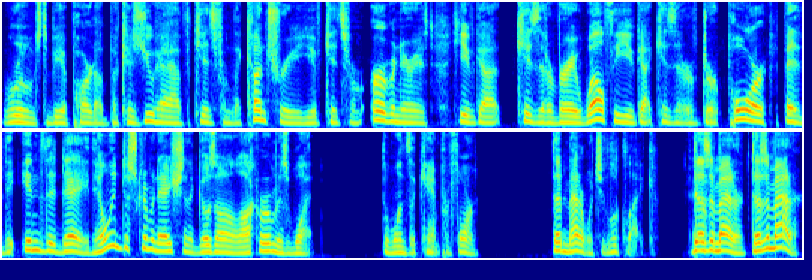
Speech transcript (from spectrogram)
rooms to be a part of because you have kids from the country, you have kids from urban areas, you've got kids that are very wealthy, you've got kids that are dirt poor. But at the end of the day, the only discrimination that goes on in a locker room is what? The ones that can't perform. Doesn't matter what you look like. It doesn't matter. Doesn't matter.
